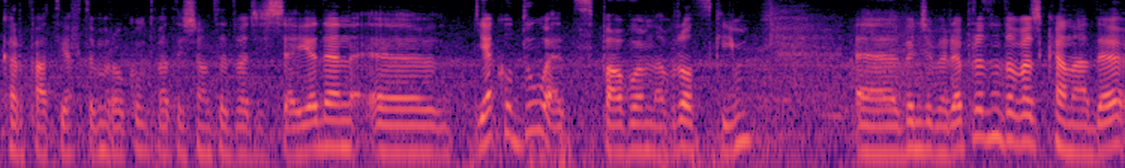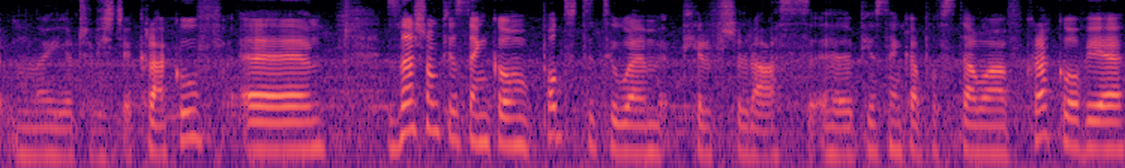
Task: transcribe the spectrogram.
Karpatia w tym roku, w 2021, e, jako duet z Pawłem Nawrockim. E, Będziemy reprezentować Kanadę, no i oczywiście Kraków, e, z naszą piosenką pod tytułem Pierwszy raz. E, Piosenka powstała w Krakowie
